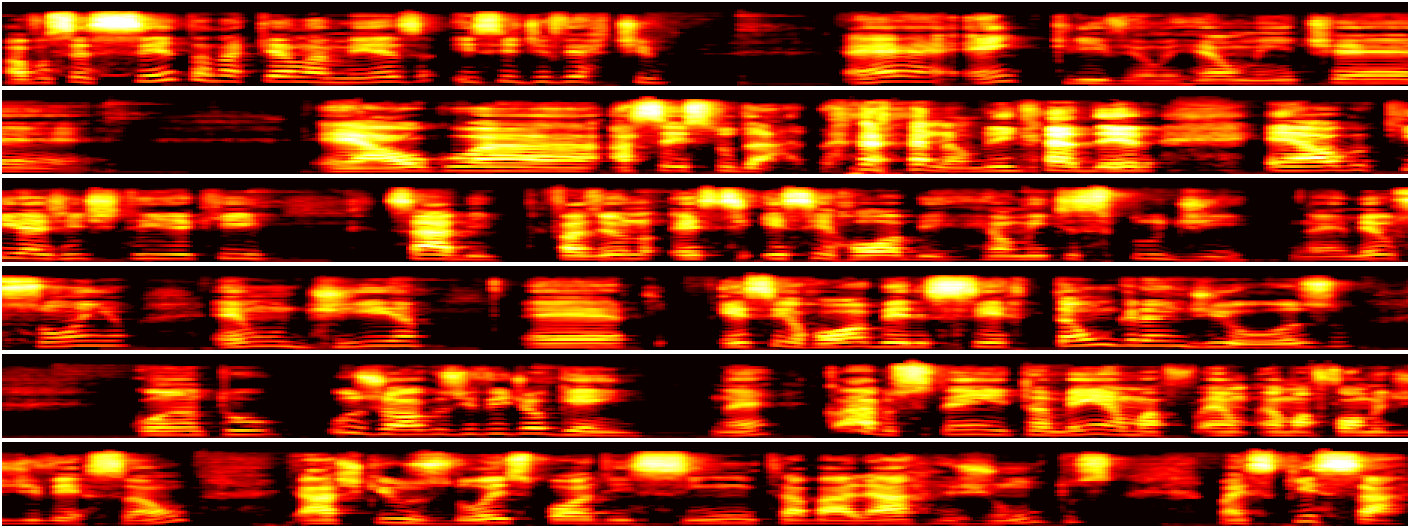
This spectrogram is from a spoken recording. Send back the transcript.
mas você senta naquela mesa e se divertiu. É, é incrível, realmente é, é algo a, a ser estudado. não, brincadeira. É algo que a gente teria que sabe, fazer esse, esse hobby realmente explodir. Né? Meu sonho é um dia é, esse hobby ele ser tão grandioso quanto os jogos de videogame. Né? Claro, tem também é uma, é, é uma forma de diversão. Acho que os dois podem sim trabalhar juntos, mas quiçá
